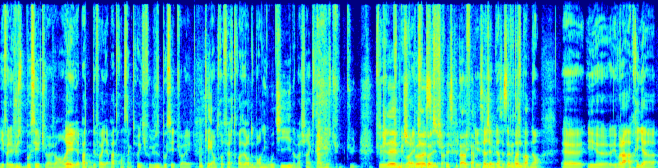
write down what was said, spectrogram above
Et il fallait juste bosser, tu vois, genre en vrai, il y a pas, des fois il y a pas 35 trucs, il faut juste bosser, tu vois, et, entre faire 3 heures de morning routine, machin, etc. Juste tu, tu, Tu lèves, mets- tu, voilà, bosses bosses, et tu tu fais ce que t'as à faire. Et, ça, j'aime bien cette Ça approche maintenant. Euh, et, euh, et voilà, après, il y a.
